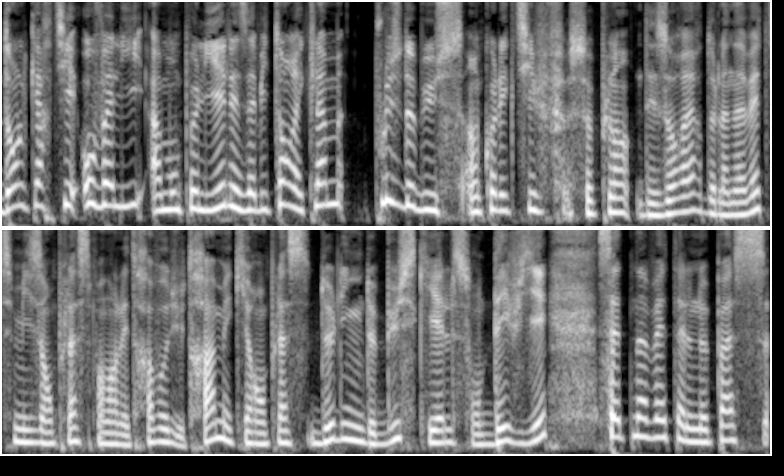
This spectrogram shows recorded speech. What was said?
Dans le quartier Ovalie à Montpellier, les habitants réclament plus de bus. Un collectif se plaint des horaires de la navette mise en place pendant les travaux du tram et qui remplace deux lignes de bus qui, elles, sont déviées. Cette navette, elle ne passe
